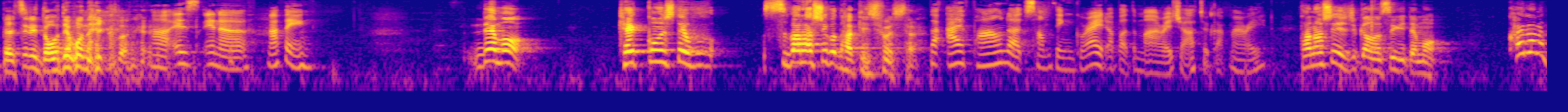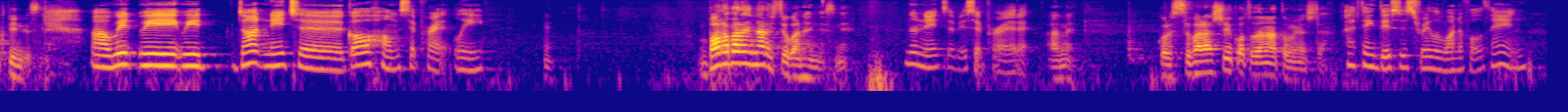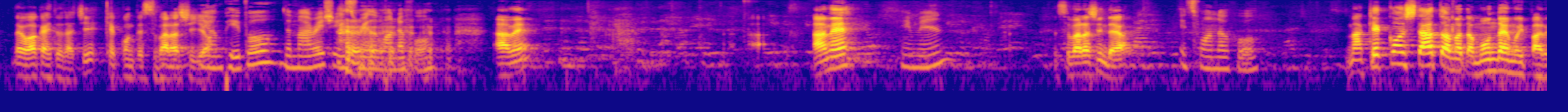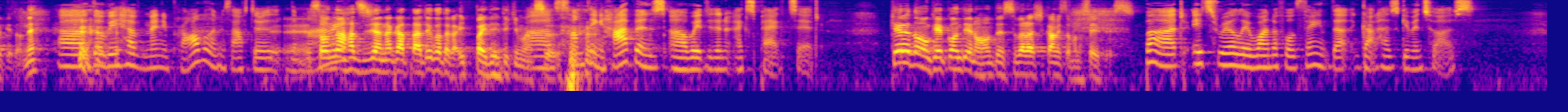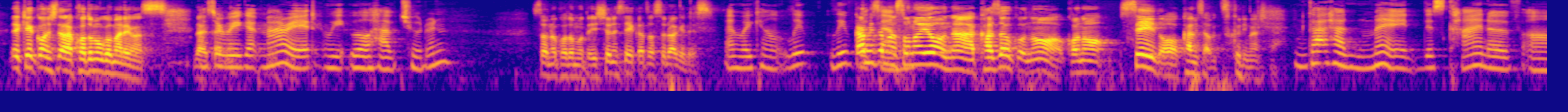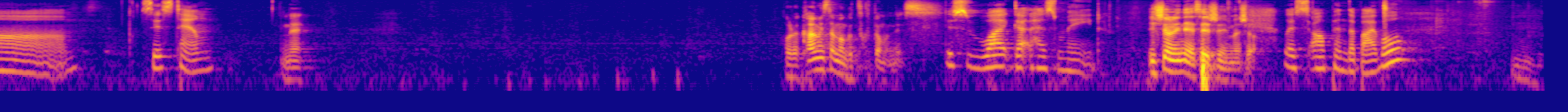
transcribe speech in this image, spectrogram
う別にどうでもないことね Uh, it's you know nothing. でも結婚してふ素晴らしいこと発見しました But I found out something great about the marriage after I got married. 楽しい時間を過ぎても帰らなくていいんですね Uh, we, we, we don't need to go home separately. バラバラになる必要がないんですね No need to be separated. アーメンこれ素晴らしいことだなと思いましただか I think this is really wonderful thing. ら若い人たち結婚って素晴らしいよ Young people, the marriage is really wonderful. アーメンアーメン Amen. 素晴らしいんだよ It's wonderful. まあ結婚した後はまた問題もいっぱいあるけどね Uh, though we have many problems after the えーそんな marriage, はずじゃなかったということがいっぱい出てきま uh, す something happens uh, we didn't expect it. けれども結婚っていうのは本当に素晴らしい神様のせいです But it's really a wonderful thing that God has given to us. で結婚したら子供が生まれます大 After we get married, we will have children その子供と一緒に生活するわけです。神様はそのような家族のこの制度を神様は作りました。ね。これは神様が作ったものです。一緒にね、聖書を見ましょう。うん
